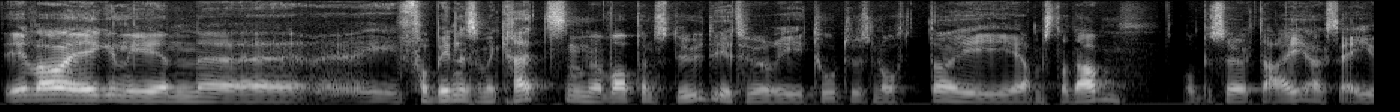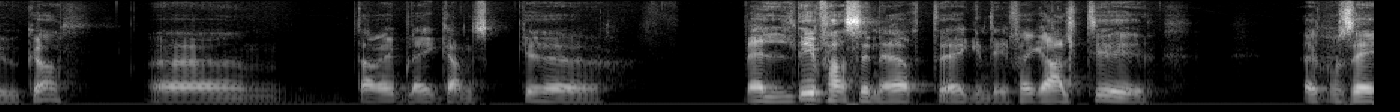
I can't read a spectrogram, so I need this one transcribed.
Det var egentlig en, uh, i forbindelse med kretsen. Vi var på en studietur i 2008 i Amsterdam og besøkte Ajax ei uke. Der jeg ble ganske veldig fascinert, egentlig. For jeg har alltid jeg si,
